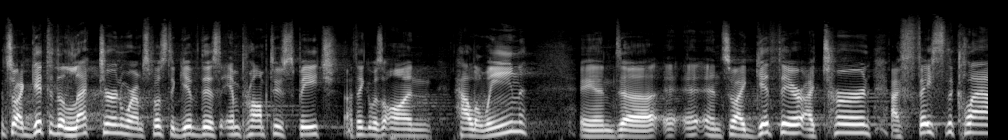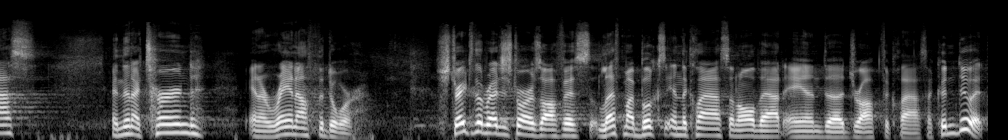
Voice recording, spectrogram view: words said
And so I get to the lectern where I'm supposed to give this impromptu speech. I think it was on Halloween. And, uh, and so I get there, I turn, I face the class, and then I turned and I ran out the door. Straight to the registrar's office, left my books in the class and all that, and uh, dropped the class. I couldn't do it.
